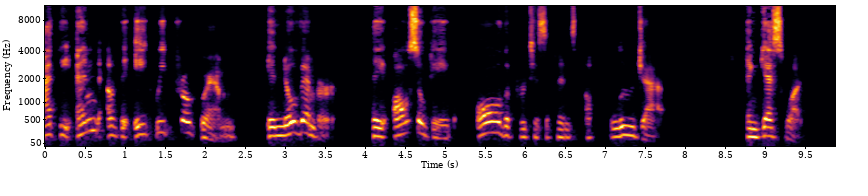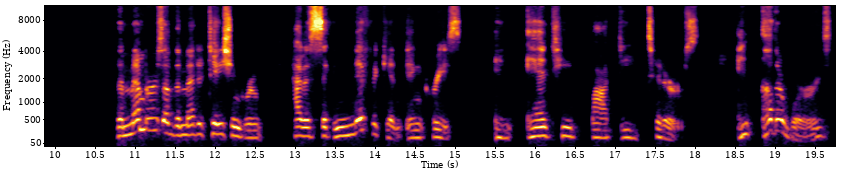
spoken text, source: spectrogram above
At the end of the eight week program in November, they also gave all the participants a flu jab. And guess what? The members of the meditation group had a significant increase in antibody titers. In other words,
